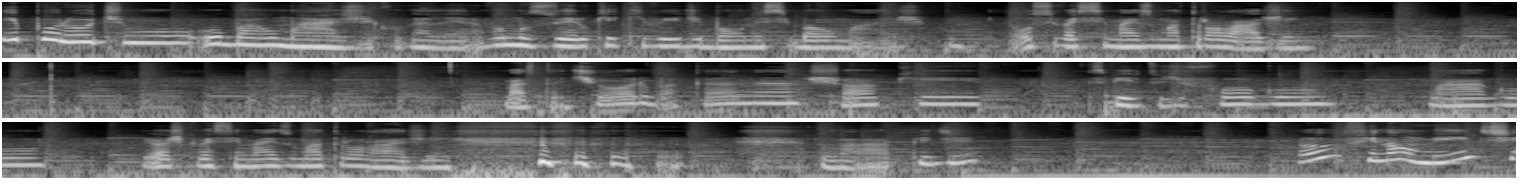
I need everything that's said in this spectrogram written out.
E por último, o baú mágico, galera. Vamos ver o que, que veio de bom nesse baú mágico. Ou se vai ser mais uma trollagem. Bastante ouro, bacana. Choque, espírito de fogo, mago. Eu acho que vai ser mais uma trollagem. Lápide. Oh, finalmente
